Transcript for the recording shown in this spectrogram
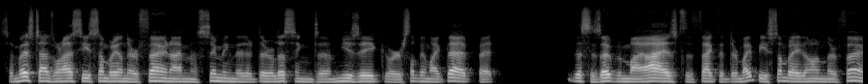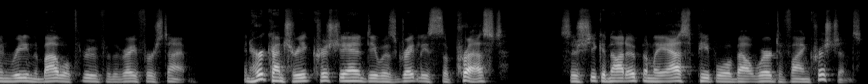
So, most times when I see somebody on their phone, I'm assuming that they're listening to music or something like that. But this has opened my eyes to the fact that there might be somebody on their phone reading the Bible through for the very first time. In her country, Christianity was greatly suppressed, so she could not openly ask people about where to find Christians.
